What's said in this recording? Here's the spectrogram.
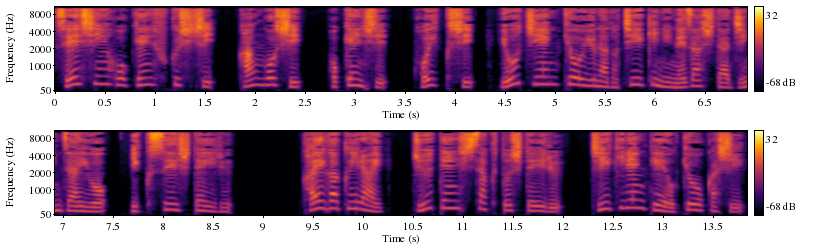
精神保健福祉士、看護師、保健師、保育士、幼稚園教諭など地域に根ざした人材を育成している。開学以来、重点施策としている地域連携を強化し、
